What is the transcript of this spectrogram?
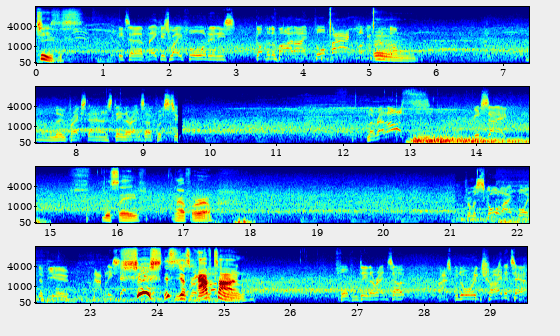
Jesus. To make his way forward, and he's got to the byline. Pulled back. Looking for a. Mm. The move breaks down as Di Lorenzo puts two. Morelos. Good save. Good save. Yeah, for real. From a scoreline point of view, Napoli set. Sheesh, this is just halftime. Fall from Di Lorenzo. Raspadori trying to tap.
